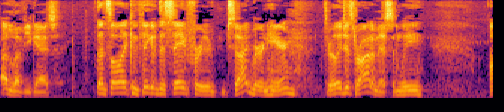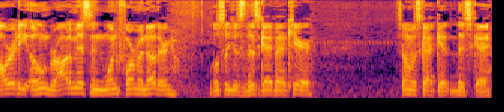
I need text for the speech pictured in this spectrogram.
I love you guys. That's all I can think of to say for Sideburn here. It's really just Rodimus, and we already own Rodimus in one form or another. Mostly just this guy back here. Some of us got get this guy.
